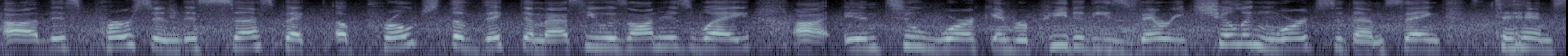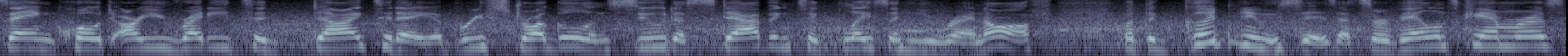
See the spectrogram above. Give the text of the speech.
Uh, this person, this suspect, approached the victim as he was on his way uh, into work and repeated these very chilling words to them, saying to him, saying, "quote Are you ready to die today?" A brief struggle ensued. A stabbing took place, and he ran off. But the good news is that surveillance cameras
